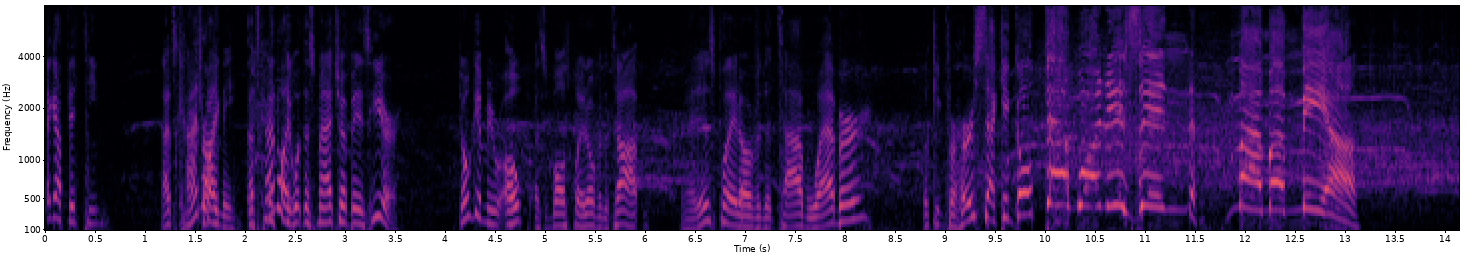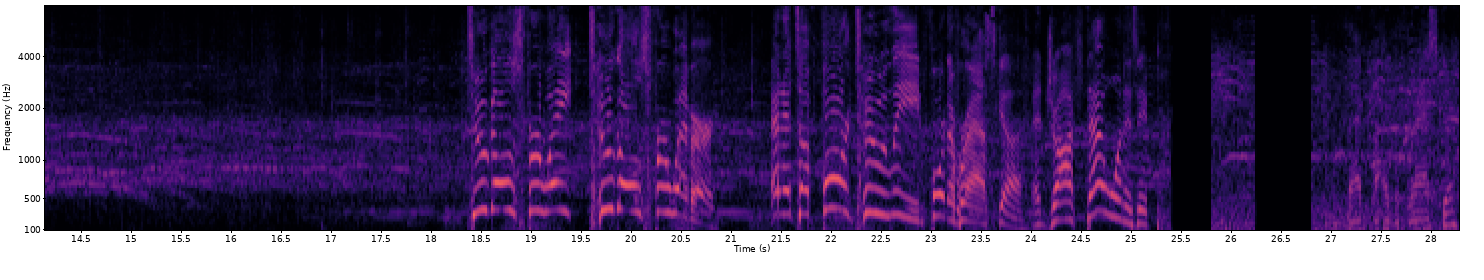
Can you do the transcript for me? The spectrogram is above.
I got 15. That's kind of like me. that's kind of like what this matchup is here. Don't get me oh, as the ball's played over the top. That is played over the top. Weber looking for her second goal. That one is in! Mamma mia! Two goals for Waite, two goals for Weber. And it's a 4 2 lead for Nebraska. And Josh, that one is a Back by Nebraska.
